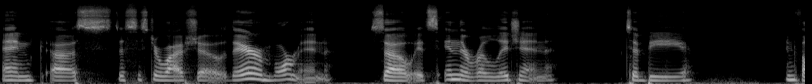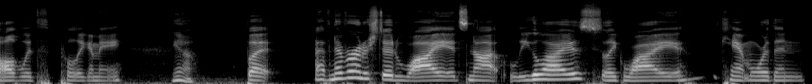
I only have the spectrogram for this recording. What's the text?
And uh, the Sister Wives show, they're Mormon. So it's in their religion to be involved with polygamy. Yeah. But I've never understood why it's not legalized. Like, why can't more than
